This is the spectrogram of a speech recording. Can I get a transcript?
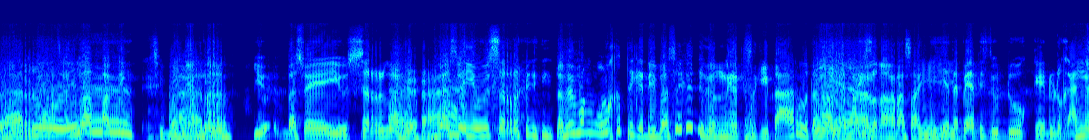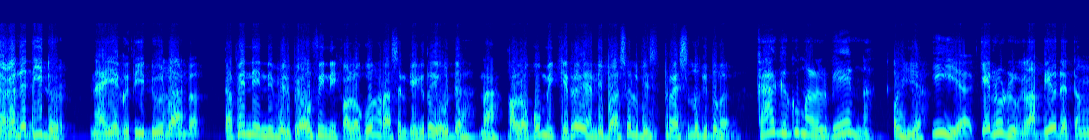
baru. Gua iya. public Si member Yu, busway user gue busway user Tapi emang lu ketika di busway kan juga ngeliat sekitar lu. Tapi Iya. karena lu gak ngerasain. iya tapi least duduk kayak duduk Enggak kan dia tidur. nah iya gue tidur Enggak. bangun bang Tapi ini ini dari POV nih. Kalau gue ngerasain kayak gitu ya udah. Nah kalau gue mikirnya yang di busway lebih stres lu gitu nggak? kagak gue malah lebih enak Oh iya. iya kayak lu duduk rapi udah teng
